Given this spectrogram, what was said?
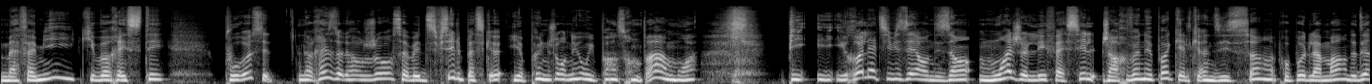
ma famille qui va rester, pour eux, c'est le reste de leur jour, ça va être difficile parce qu'il n'y a pas une journée où ils penseront pas à moi. Puis il, relativisait en disant moi je l'ai facile. J'en revenais pas que quelqu'un dise ça à propos de la mort, de dire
